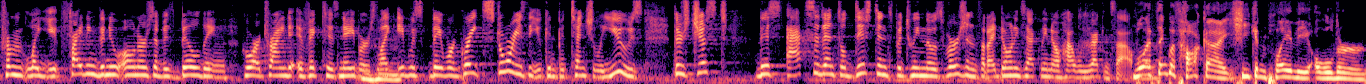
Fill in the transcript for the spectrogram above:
from like fighting the new owners of his building who are trying to evict his neighbors. Mm-hmm. Like it was, they were great stories that you can potentially use. There's just this accidental distance between those versions that I don't exactly know how we reconcile. Well, I think with Hawkeye, he can play the older,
